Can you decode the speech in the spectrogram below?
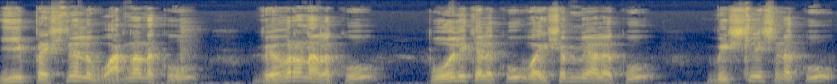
ఈ ప్రశ్నలు వర్ణనకు వివరణలకు పోలికలకు వైషమ్యాలకు విశ్లేషణకు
